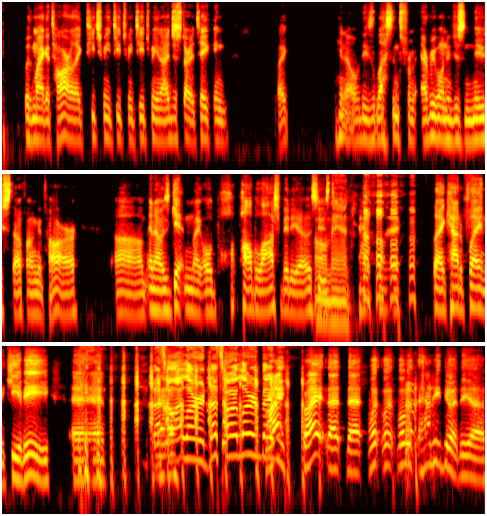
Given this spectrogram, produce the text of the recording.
with my guitar, like, teach me, teach me, teach me. And I just started taking, like, you know, these lessons from everyone who just knew stuff on guitar. Um, and I was getting like old Paul Baloche videos. He Oh was man. how play, like how to play in the key of E. And That's how I learned. That's how I learned, baby. right, right, that that what what what was how did he do it? The uh,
